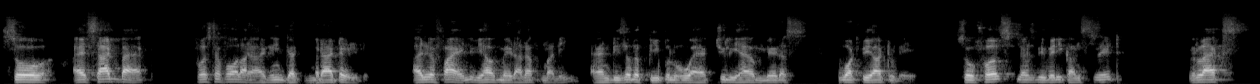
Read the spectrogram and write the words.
So I sat back. First of all, I, I didn't get rattled. I just find we have made enough money and these are the people who actually have made us what we are today. So first, let's be very considerate, relax,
